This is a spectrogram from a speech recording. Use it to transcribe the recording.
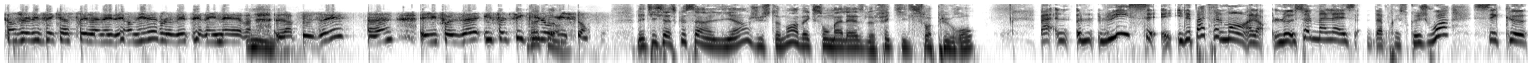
quand je l'ai fait castrer l'année dernière, le vétérinaire Hmm. l'a pesé, hein, et il faisait, il fait 6 kg D'accord. 800. Laetitia, est-ce que ça a un lien justement avec son malaise, le fait qu'il soit plus gros? Bah, lui, il n'est pas tellement. Alors, le seul malaise, d'après ce que je vois, c'est que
